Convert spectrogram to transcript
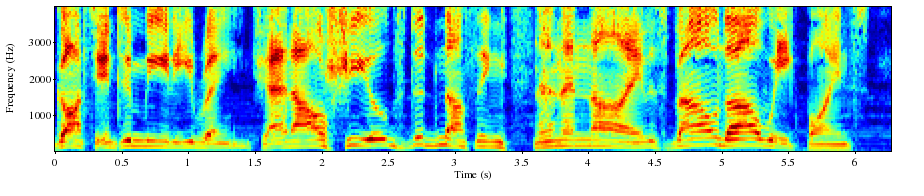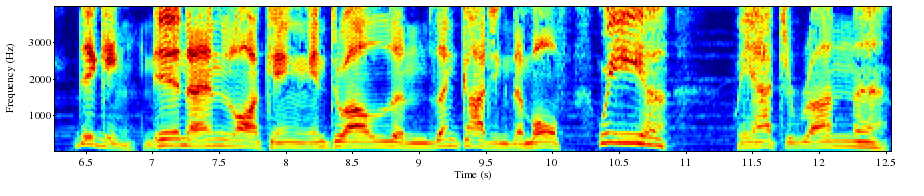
got into melee range, and our shields did nothing, and their knives found our weak points, digging in and locking into our limbs and cutting them off. We, uh, we had to run.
